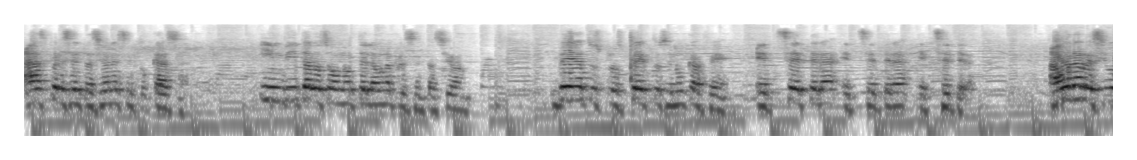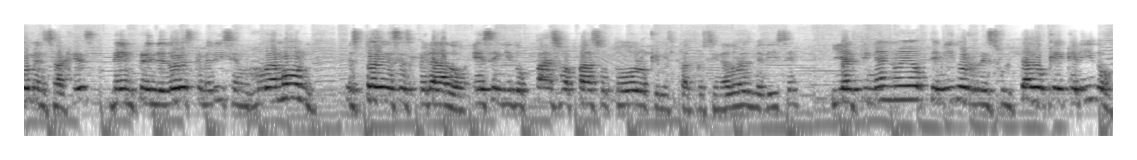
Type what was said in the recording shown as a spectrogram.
Haz presentaciones en tu casa. Invítalos a un hotel a una presentación. Ve a tus prospectos en un café, etcétera, etcétera, etcétera. Ahora recibo mensajes de emprendedores que me dicen, Ramón, estoy desesperado, he seguido paso a paso todo lo que mis patrocinadores me dicen y al final no he obtenido el resultado que he querido.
